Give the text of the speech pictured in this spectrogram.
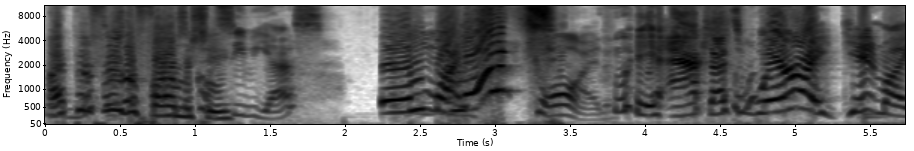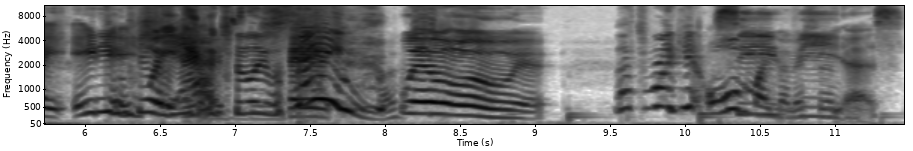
I prefer the It's called pharmacy. CVS. Oh my god. Wait, actually. That's where I get my ADHD. Wait, actually, wait. Same. Wait, wait, wait, That's where I get all wait. CVS.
